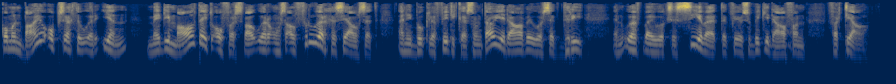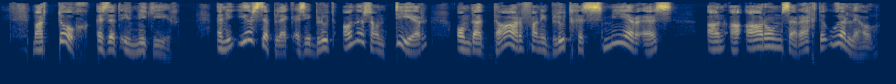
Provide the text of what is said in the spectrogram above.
kom in baie opsigte ooreen met die maaltydoffers waaroor ons al vroeër gesels het in die boek Levitikus. Onthou jy daar by Hosea 3 en ook by Hosea 7 het ek vir jou so 'n bietjie daarvan vertel. Maar tog is dit uniek hier. In die eerste plek is die bloed anders hanteer omdat daar van die bloed gesmeer is aan Aaron se regte oorlel,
